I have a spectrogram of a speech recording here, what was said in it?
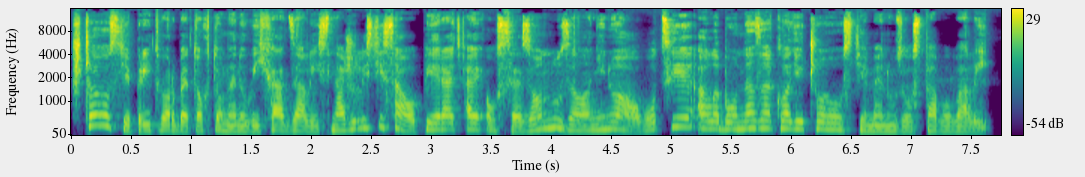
Z čoho ste pri tvorbe tohto menu vychádzali? Snažili ste sa opierať aj o sezónnu zeleninu a ovocie, alebo na základe čoho ste menu zostavovali?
